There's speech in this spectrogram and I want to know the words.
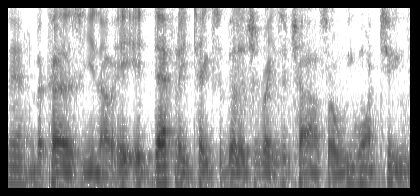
Yeah. Because you know, it, it, definitely takes a village to raise a child. So we want to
